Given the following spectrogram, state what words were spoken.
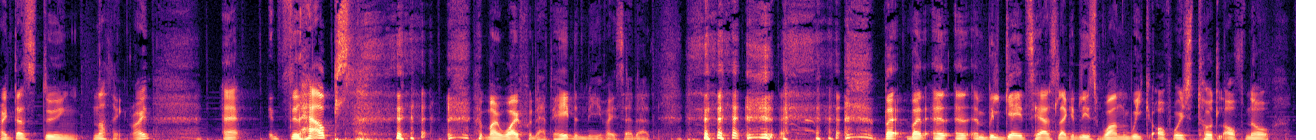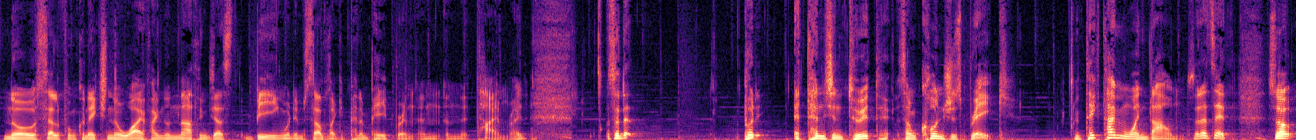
Right, that's doing nothing. Right. Uh, it still helps. My wife would have hated me if I said that. but but and, and, Bill Gates has like at least one week off where it's total off, no no cell phone connection, no Wi-Fi, no nothing, just being with himself, like a pen and paper and, and, and the time, right? So that put attention to it, some conscious break. Take time and wind down. So that's it. So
